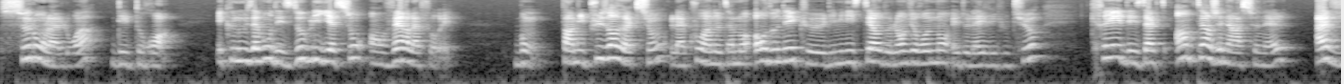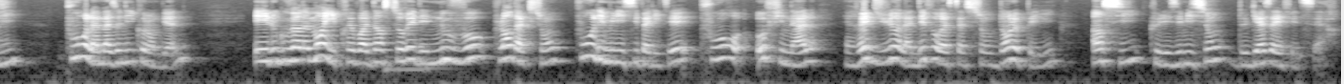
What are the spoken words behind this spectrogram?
selon la loi, des droits, et que nous avons des obligations envers la forêt. Bon, parmi plusieurs actions, la Cour a notamment ordonné que les ministères de l'Environnement et de l'Agriculture créent des actes intergénérationnels à vie pour l'Amazonie colombienne. Et le gouvernement y prévoit d'instaurer des nouveaux plans d'action pour les municipalités pour, au final, réduire la déforestation dans le pays ainsi que les émissions de gaz à effet de serre.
